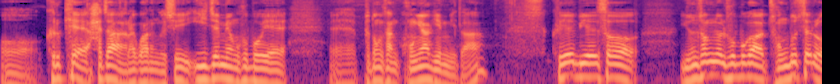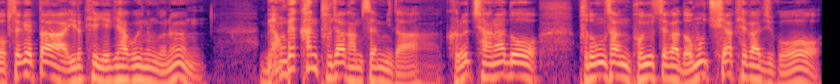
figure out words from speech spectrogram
어, 그렇게 하자라고 하는 것이 이재명 후보의 에, 부동산 공약입니다. 그에 비해서 윤석열 후보가 종부세를 없애겠다 이렇게 얘기하고 있는 거는 명백한 부자 감세입니다. 그렇지 않아도 부동산 보유세가 너무 취약해가지고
